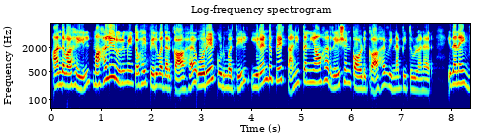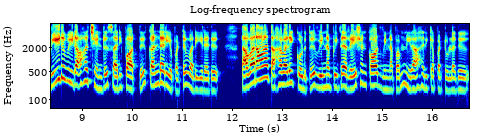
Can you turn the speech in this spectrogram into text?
அந்த வகையில் மகளிர் உரிமை தொகை பெறுவதற்காக ஒரே குடும்பத்தில் இரண்டு பேர் தனித்தனியாக ரேஷன் கார்டுக்காக விண்ணப்பித்துள்ளனர். இதனை வீடு வீடாக சென்று சரிபார்த்து கண்டறியப்பட்டு வருகிறது. தவறான தகவலை கொடுத்து விண்ணப்பித்த ரேஷன் கார்டு விண்ணப்பம் நிராகரிக்கப்பட்டுள்ளது.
